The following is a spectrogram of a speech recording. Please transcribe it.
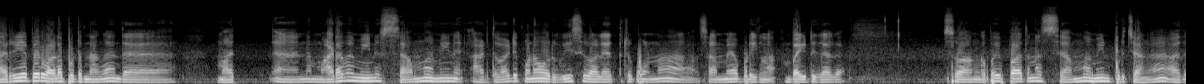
நிறைய பேர் வலை போட்டிருந்தாங்க. அந்த மத் என்ன மடவை மீன் செம்ம மீன். அடுத்த வாட்டி போனால் ஒரு வீசு வலை எடுத்துகிட்டு போனால் செம்மையாக பிடிக்கலாம் பைட்டுக்காக. ஸோ அங்கே போய் பார்த்தோன்னா செம்ம மீன் பிடிச்சாங்க. அது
